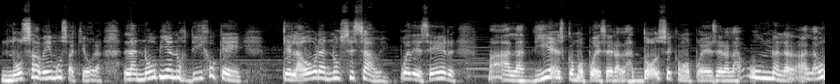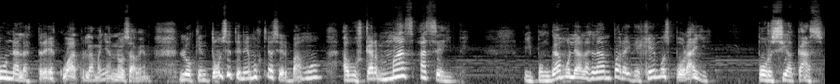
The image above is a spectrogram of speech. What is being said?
no sabemos a qué hora. La novia nos dijo que, que la hora no se sabe. Puede ser a las 10, como puede ser a las 12, como puede ser a las 1, a la, 1, a las 3, 4 de la mañana, no sabemos. Lo que entonces tenemos que hacer, vamos a buscar más aceite y pongámosle a las lámparas y dejemos por ahí, por si acaso.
